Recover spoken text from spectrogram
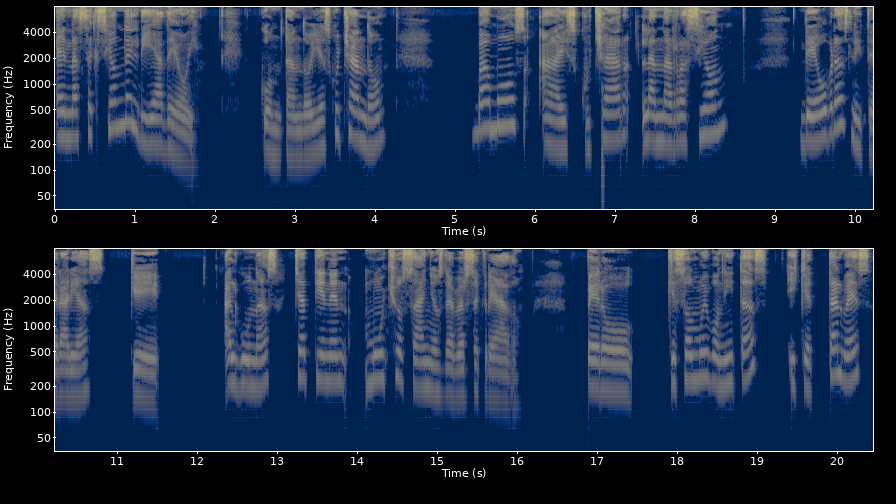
En la sección del día de hoy, contando y escuchando, vamos a escuchar la narración de obras literarias que algunas ya tienen muchos años de haberse creado, pero que son muy bonitas y que tal vez,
